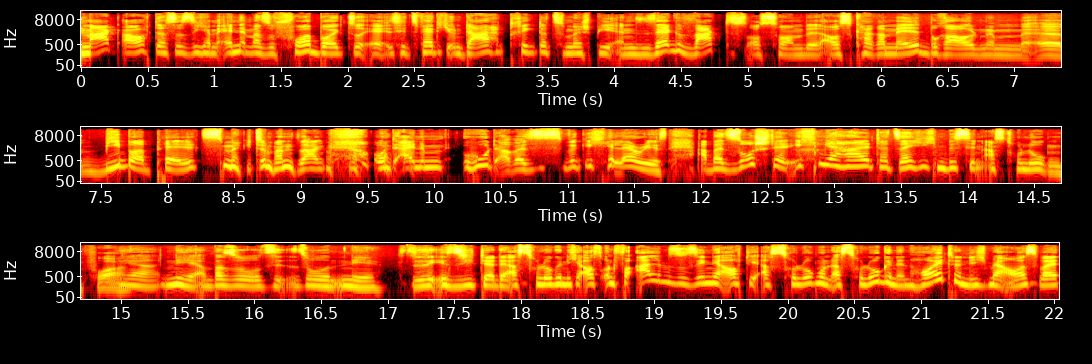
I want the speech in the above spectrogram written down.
mag auch, dass er sich am Ende immer so vorbeugt, so er ist jetzt fertig und da trägt er zum Beispiel ein sehr gewagtes Ensemble aus karamellbraunem äh, Biberpelz, möchte man sagen, und einem Hut, aber es ist wirklich hilarious. Aber so stelle ich mir halt tatsächlich ein bisschen Astrologen vor. Ja, nee, aber so, so, nee. Sieht ja der Astrologe nicht aus. Und vor allem, so sehen ja auch die Astrologen und Astrologinnen heute nicht mehr aus, weil,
